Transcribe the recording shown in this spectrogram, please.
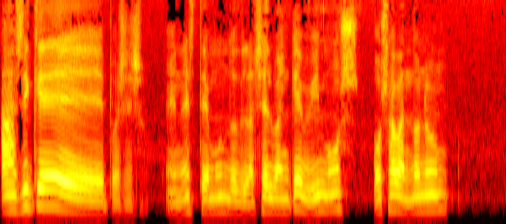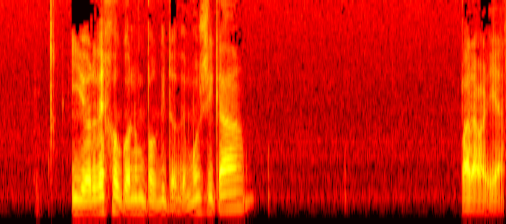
Así que, pues eso, en este mundo de la selva en que vivimos, os abandono y os dejo con un poquito de música para variar.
